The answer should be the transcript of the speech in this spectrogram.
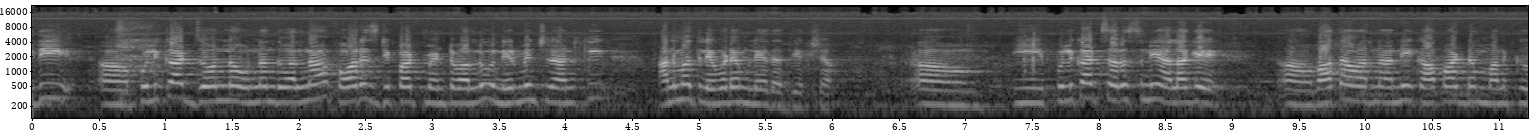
ఇది పులికాట్ జోన్లో ఉన్నందువలన ఫారెస్ట్ డిపార్ట్మెంట్ వాళ్ళు నిర్మించడానికి అనుమతులు ఇవ్వడం లేదు అధ్యక్ష. ఈ పులికాట్ సరస్సుని అలాగే వాతావరణాన్ని కాపాడడం మనకు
